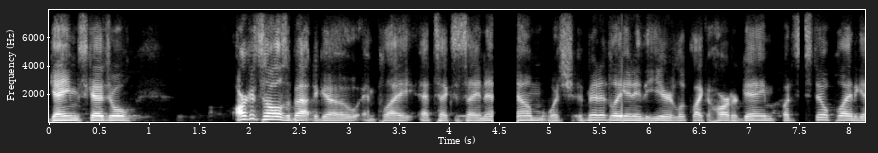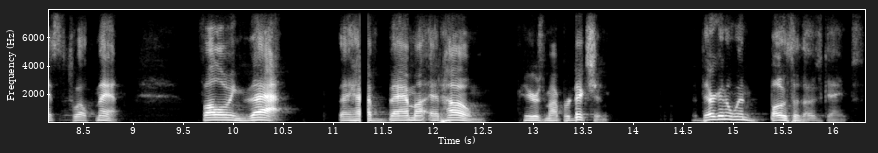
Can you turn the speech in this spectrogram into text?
game schedule. Arkansas is about to go and play at Texas A&M, which admittedly, any of the year looked like a harder game, but it's still playing against the 12th man. Following that, they have Bama at home. Here's my prediction: they're going to win both of those games.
